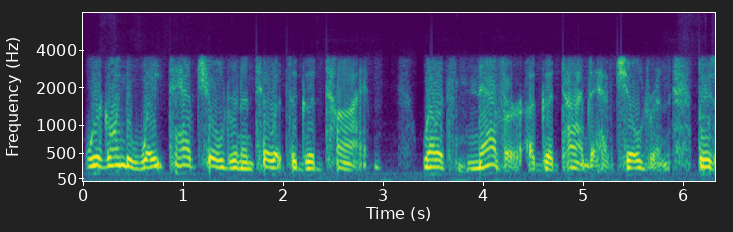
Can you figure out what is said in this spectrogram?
we're going to wait to have children until it's a good time. Well, it's never a good time to have children. There's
